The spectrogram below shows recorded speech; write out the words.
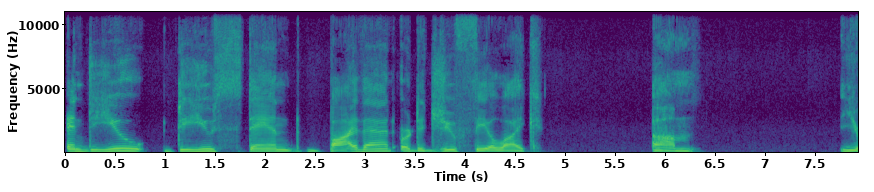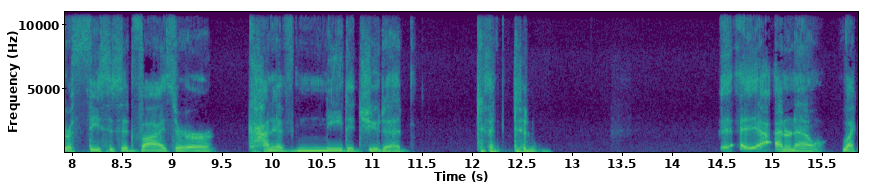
And do you do you stand by that, or did you feel like um, your thesis advisor kind of needed you to, to, to I don't know, like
